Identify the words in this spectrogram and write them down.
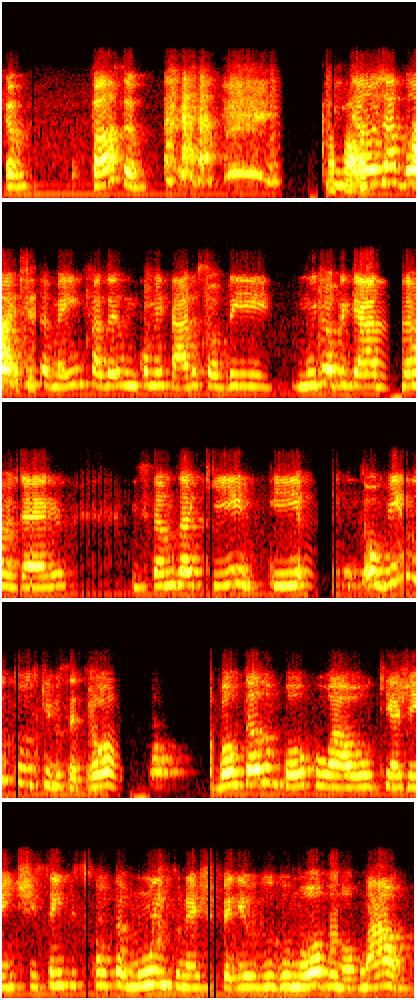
Eu posso? então, eu já vou aqui também fazer um comentário sobre. Muito obrigada, Rogério. Estamos aqui e ouvindo tudo que você trouxe, voltando um pouco ao que a gente sempre escuta muito neste período do novo normal,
